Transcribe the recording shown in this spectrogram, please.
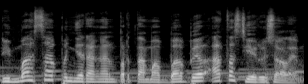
di masa penyerangan pertama Babel atas Yerusalem.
